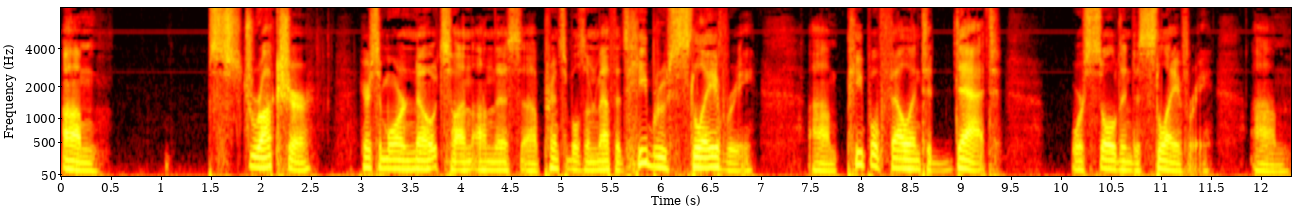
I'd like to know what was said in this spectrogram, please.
Um, structure. Here's some more notes on on this uh, principles and methods. Hebrew slavery. Um, people fell into debt or sold into slavery. Um,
